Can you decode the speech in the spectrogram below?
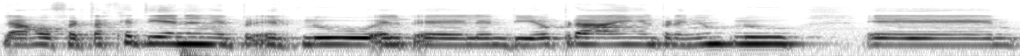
las ofertas que tienen, el, club, el, envío Prime, el Premium Club, eh,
